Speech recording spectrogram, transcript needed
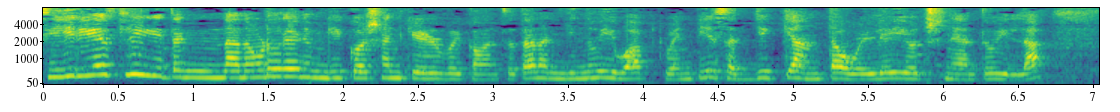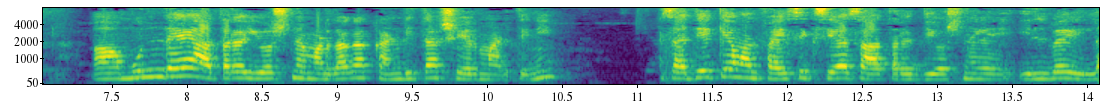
ಸೀರಿಯಸ್ಲಿ ಇದನ್ನ ನೋಡಿದ್ರೆ ನಿಮ್ಗೆ ಈ ಕ್ವಶನ್ ಕೇಳ್ಬೇಕು ಅನ್ಸುತ್ತಾ? ನನ್ಗಿನ್ನೂ ಇವಾಗ ಟ್ವೆಂಟಿ ಸದ್ಯಕ್ಕೆ ಅಂತ ಒಳ್ಳೆ ಯೋಚನೆ ಅಂತೂ ಇಲ್ಲ. ಮುಂದೆ ಆತರ ತರ ಯೋಚನೆ ಮಾಡಿದಾಗ ಖಂಡಿತ ಶೇರ್ ಮಾಡ್ತೀನಿ. ಸದ್ಯಕ್ಕೆ ಒಂದ್ ಫೈವ್ ಸಿಕ್ಸ್ ಇಯರ್ಸ್ ಆ ತರದ್ ಯೋಚನೆ ಇಲ್ವೇ ಇಲ್ಲ.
